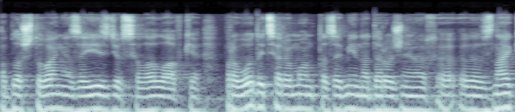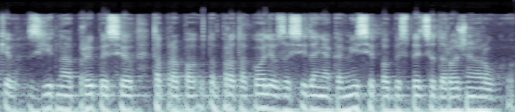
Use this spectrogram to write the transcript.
облаштування заїздів села Лавки. Проводиться ремонт та заміна дорожніх е, е, знаків згідно приписів та протоколів засідання комісії по безпеці дорожнього руху.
